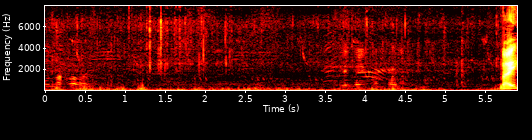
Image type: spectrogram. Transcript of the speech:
হ্যাঁ মাঠটা হলো ব্রিটিশরা করে দিয়ে গেছে মাঠের নিচে হলো কয়লা দেওয়া।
